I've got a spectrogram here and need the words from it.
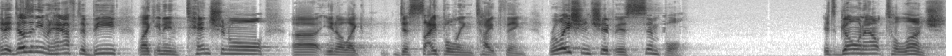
And it doesn't even have to be like an intentional, uh, you know, like discipling type thing. Relationship is simple. It's going out to lunch.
